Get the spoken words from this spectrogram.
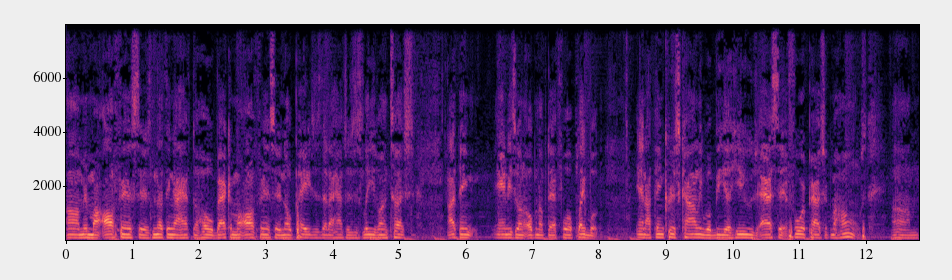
Um, in my offense, there's nothing I have to hold back in my offense. There are no pages that I have to just leave untouched. I think Andy's going to open up that full playbook. And I think Chris Conley will be a huge asset for Patrick Mahomes, um,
